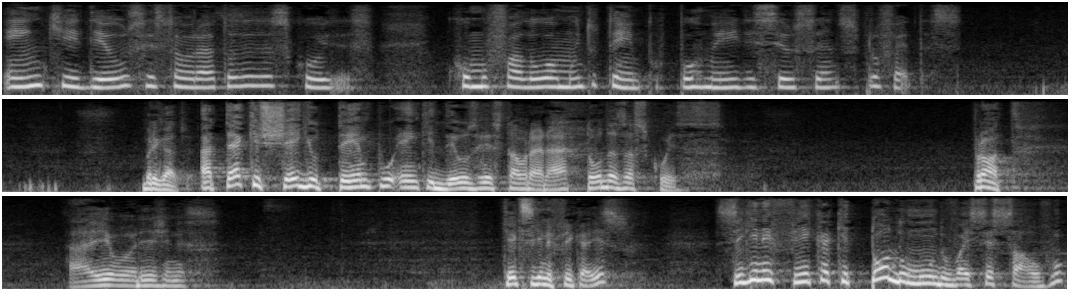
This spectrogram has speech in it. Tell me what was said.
em que Deus restaurar todas as coisas, como falou há muito tempo, por meio de seus santos profetas. Obrigado. Até que chegue o tempo em que Deus restaurará todas as coisas. Pronto. Aí o Orígenes. O que, que significa isso? significa que todo mundo vai ser salvo.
